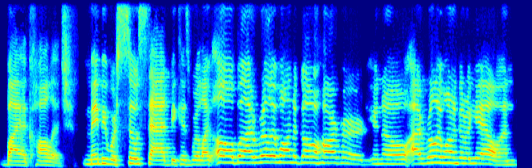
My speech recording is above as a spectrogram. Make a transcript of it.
by a college, maybe we're so sad because we're like, oh, but I really want to go Harvard, you know, I really want to go to Yale. And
